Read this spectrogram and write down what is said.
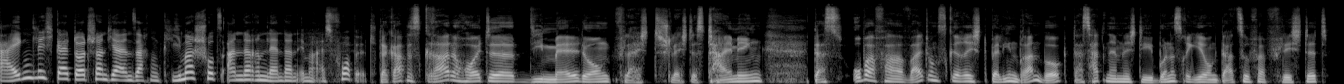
Eigentlich galt Deutschland ja in Sachen Klimaschutz anderen Ländern immer als Vorbild. Da gab es gerade heute die Meldung, vielleicht schlechtes Timing, das Oberverwaltungsgericht Berlin-Brandenburg, das hat nämlich die Bundesregierung dazu verpflichtet,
